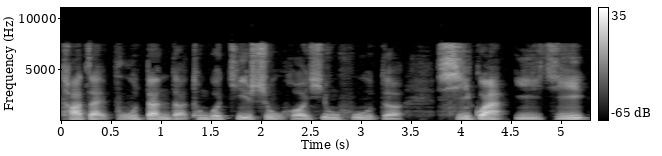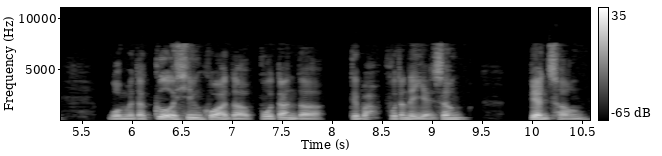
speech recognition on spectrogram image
它在不断的通过技术和用户的习惯以及我们的个性化的不断的，对吧？不断的衍生，变成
